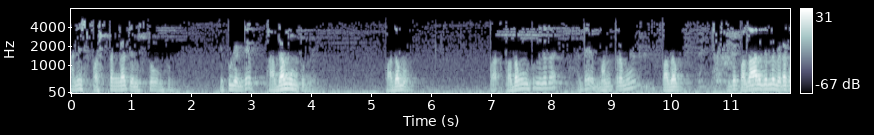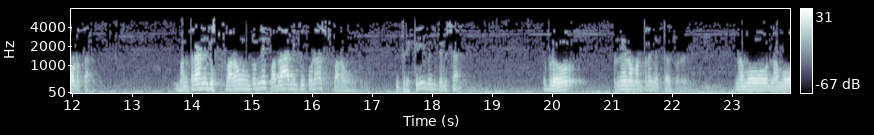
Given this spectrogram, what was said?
అని స్పష్టంగా తెలుస్తూ ఉంటుంది. ఎప్పుడంటే పదం ఉంటుంది. పదము. పదం ఉంటుంది కదా? అంటే మంత్రము పదం. అంటే పదాల కింద విడగొడతారు. మంత్రానికి స్వరం ఉంటుంది పదానికి కూడా స్వరం ఉంటుంది. ఈ ప్రక్రియ మీకు తెలుసా? ఇప్పుడు నేను మంత్రం చెప్తా చూడండి. నవో నవో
